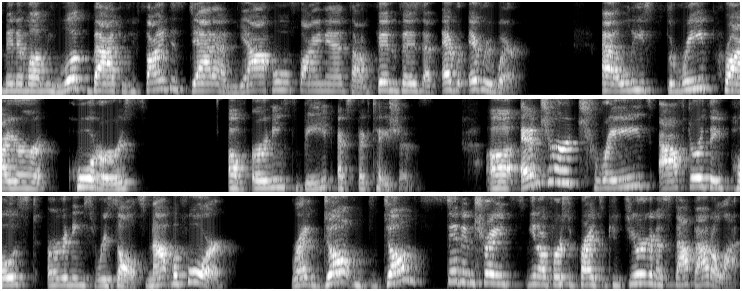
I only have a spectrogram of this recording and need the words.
minimum. You look back, you can find this data on Yahoo Finance, on FinViz, and every, everywhere. At least three prior quarters of earnings beat expectations. Uh, enter trades after they post earnings results, not before, right? Don't don't sit in trades, you know, for surprise because you're going to stop out a lot.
